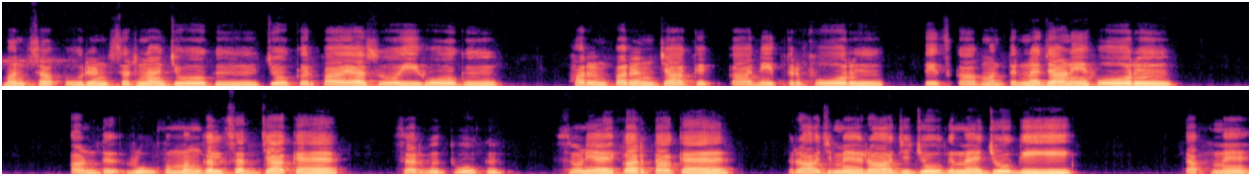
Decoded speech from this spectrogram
ਮਨਸਾ ਪੂਰਨ ਸਰਨਾ ਜੋਗ ਜੋ ਕਰ ਪਾਇਆ ਸੋਈ ਹੋਗ ਹਰਨ ਪਰਨ ਜਾਗ ਕਾ ਨੇਤਰ ਫੋਰ ਤਿਸ ਕਾ ਮੰਤਰ ਨ ਜਾਣੇ ਹੋਰ ਅੰਧ ਰੂਪ ਮੰਗਲ ਸਦ ਜਾ ਕੈ ਸਰਬ ਥੋਕ ਸੁਣਿਆ ਕਰਤਾ ਕੈ ਰਾਜ ਮੈਂ ਰਾਜ ਜੋਗ ਮੈਂ ਜੋਗੀ ਤਪ ਮੈਂ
